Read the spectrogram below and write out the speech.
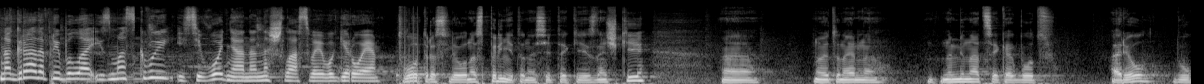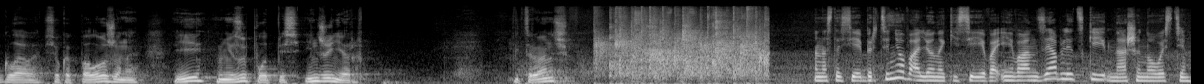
Награда прибыла из Москвы, и сегодня она нашла своего героя. В отрасли у нас принято носить такие значки. Э, ну, это, наверное, номинации как бы вот орел двухглавый, все как положено. И внизу подпись «Инженер». Виктор Иванович. Анастасия Бертенева, Алена Кисеева и Иван Зяблицкий. Наши новости.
